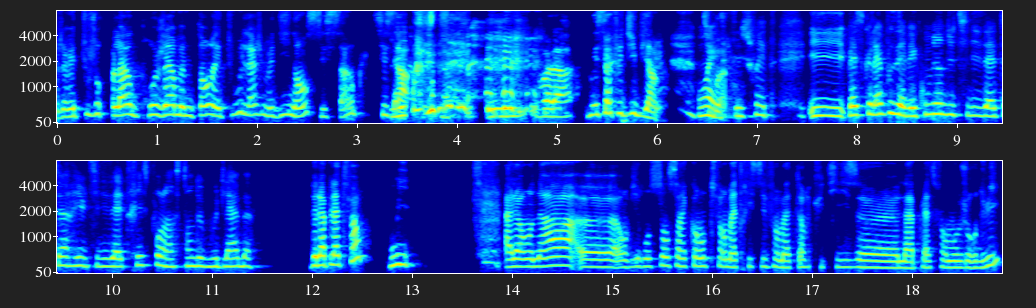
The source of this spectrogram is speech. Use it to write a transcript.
j'avais toujours plein de projets en même temps et tout. Là je me dis non c'est simple, c'est ça. voilà, mais ça fait du bien. Ouais, c'est chouette. Et parce que là vous avez combien d'utilisateurs et utilisatrices pour l'instant de Moodlab? De la plateforme? Oui. Alors, on a environ 150 formatrices et formateurs qui utilisent la plateforme aujourd'hui.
